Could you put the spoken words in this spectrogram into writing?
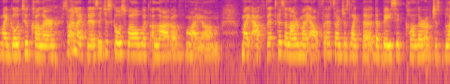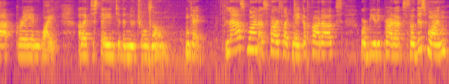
my go-to color. So I like this. It just goes well with a lot of my um, my outfits because a lot of my outfits are just like the the basic color of just black gray and white. I like to stay into the neutral zone. Okay. Last one as far as like makeup products or beauty products. So this one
